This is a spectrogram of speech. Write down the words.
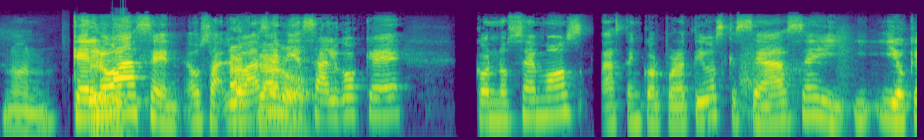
No, no, Que lo hacen, o sea, lo ah, hacen y es algo que conocemos hasta en corporativos que se hace y, ok,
